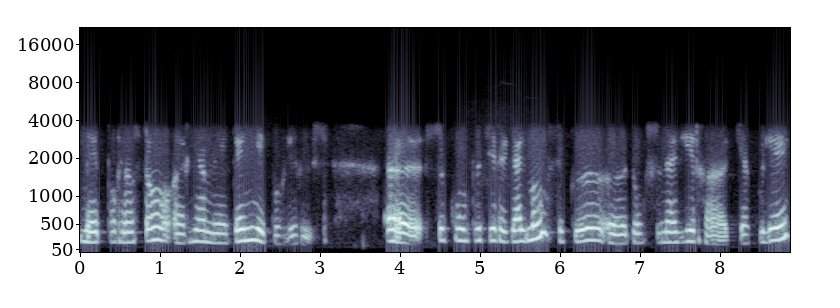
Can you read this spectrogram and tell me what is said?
Mais pour l'instant, rien n'est gagné pour les Russes. Euh, ce qu'on peut dire également, c'est que euh, donc ce navire euh, qui a coulé,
